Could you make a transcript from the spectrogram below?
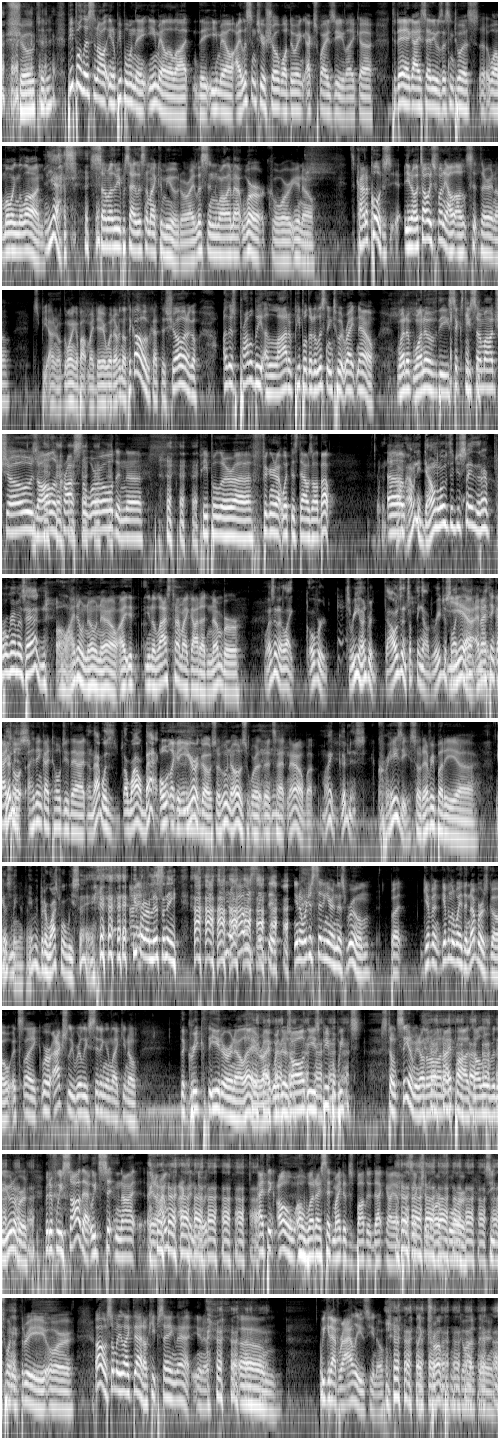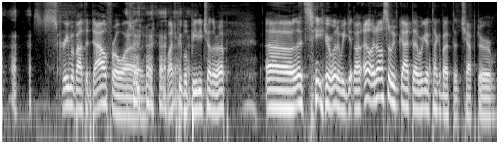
show today. People listen all, you know, people when they email a lot, they email, I listen to your show while doing XYZ. Like uh, today, a guy said he was listening to us uh, while mowing the lawn. Yes. Some other people say I listen to my commute, or I listen while I'm at work, or you know, it's kind of cool. Just you know, it's always funny. I'll, I'll sit there and I'll just be I don't know going about my day or whatever, and they'll think, oh, we've got this show, and I go, oh, there's probably a lot of people that are listening to it right now. One of one of the sixty some odd shows all across the world, and uh, people are uh, figuring out what this Tao is all about. how, how many downloads did you say that our program has had? Oh, I don't know now. I it, you know last time I got a number. Wasn't it like over 300,000, something outrageous like yeah, that? Yeah, and I My think I told I think I told you that And that was a while back. oh like a year ago. So who knows where it's at now? But My goodness. crazy. So to everybody uh, listening, I Maybe think. we better watch what we say. People are listening. You know, I always think that you know we're just sitting here in this room, but given given the way the numbers go, it's like we're actually really sitting in like you know the Greek theater in L.A. Right, where there's all these people we. Just, don't see them, you know. They're all on iPods all over the universe. But if we saw that, we'd sit and not, you know, I, I couldn't do it. I think, oh, oh, what I said might have just bothered that guy up in section R4, seat 23, or, oh, somebody like that. I'll keep saying that, you know. Um, we could have rallies, you know, like Trump. We go out there and scream about the Tao for a while. Watch people beat each other up. Uh, let's see here. What are we getting on? Oh, and also we've got uh, we're going to talk about the chapter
